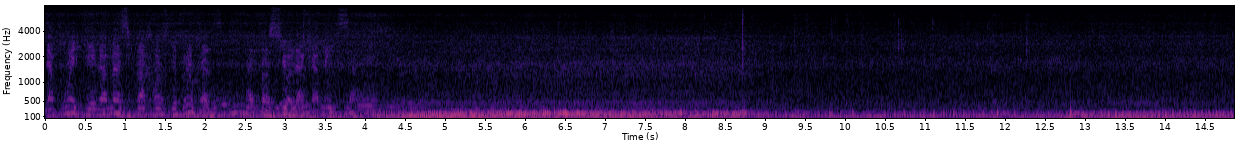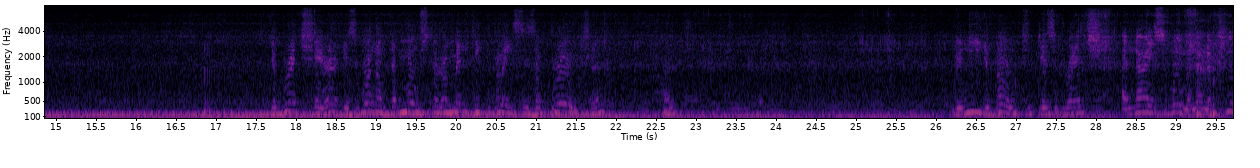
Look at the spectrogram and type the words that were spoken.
La puente la más bajos de Brujas. Atención la cabeza. The bridge here is one of the most romantic places of Bruges. Huh? You need a boat, this bridge, a nice woman, and a few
